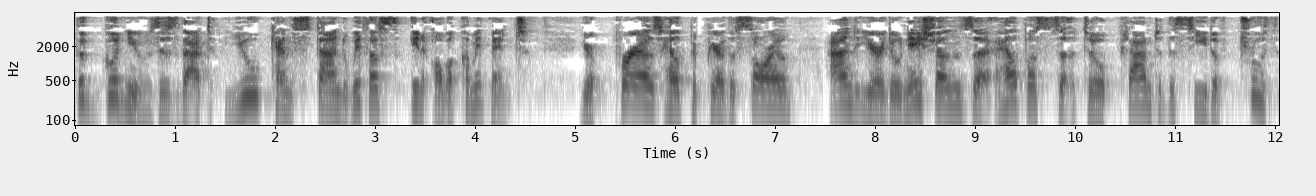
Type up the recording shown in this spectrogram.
The good news is that you can stand with us in our commitment. Your prayers help prepare the soil and your donations uh, help us to plant the seed of truth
